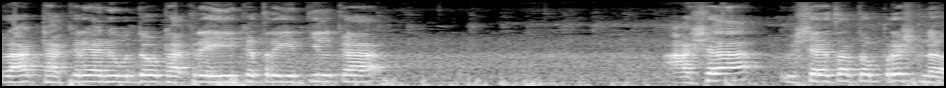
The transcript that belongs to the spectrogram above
राज ठाकरे आणि उद्धव ठाकरे हे एकत्र येतील का? अशा विषयाचा तो प्रश्न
